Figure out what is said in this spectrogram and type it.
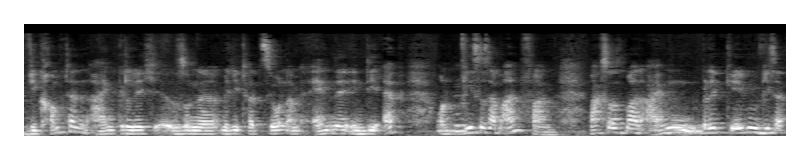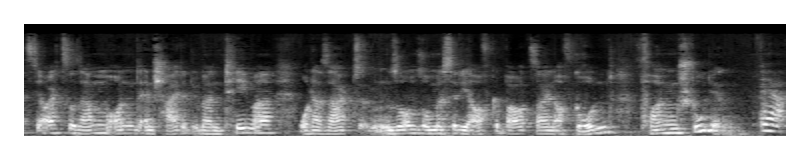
wie kommt denn eigentlich so eine Meditation am Ende in die App und mhm. wie ist es am Anfang? Magst du uns mal einen Einblick geben, wie setzt ihr euch zusammen und entscheidet über ein Thema oder sagt, so und so müsste die aufgebaut sein aufgrund von Studien? Ja,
